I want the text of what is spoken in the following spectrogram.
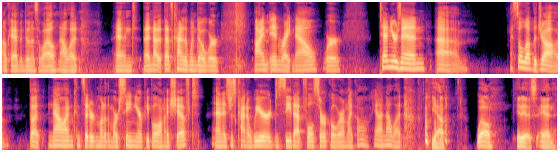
okay, I've been doing this a while. Now what? And and that, that's kind of the window where I'm in right now. We're ten years in. Um, I still love the job, but now I'm considered one of the more senior people on my shift. And it's just kind of weird to see that full circle where I'm like, oh, yeah, now what? yeah. Well, it is. And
